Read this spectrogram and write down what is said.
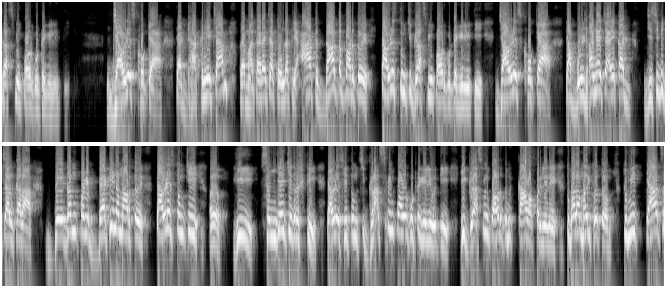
ग्रास्पिंग पॉवर कुठे गेली ती? ज्यावेळेस खोक्या त्या ढाकणेच्या त्या म्हाताऱ्याच्या तोंडातले आठ दात पाडतोय त्यावेळेस तुमची ग्रास्पिंग पॉवर कुठे गेली होती? ज्यावेळेस खोक्या त्या बुलढाण्याच्या एका जीसीबी चालकाला बेदमपणे बॅटीनं मारतोय त्यावेळेस तुमची ही संजयची दृष्टी त्यावेळेस ही तुमची ग्रास्पिंग पॉवर कुठे गेली होती? ही ग्रास्पिंग पॉवर तुम्ही का वापरली नाही? तुम्हाला माहीत होतं तुम्ही त्याच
